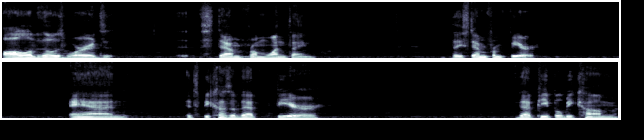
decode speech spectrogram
All of those words stem from one thing they stem from fear. And it's because of that fear that people become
